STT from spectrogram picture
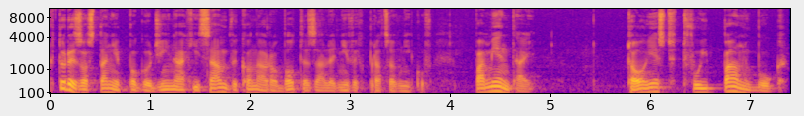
który zostanie po godzinach i sam wykona robotę za leniwych pracowników. Pamiętaj, to jest Twój Pan Bóg,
